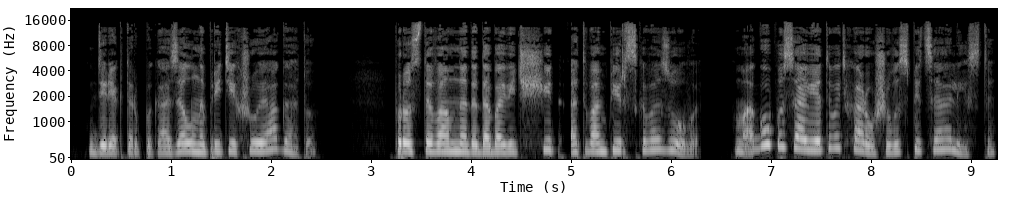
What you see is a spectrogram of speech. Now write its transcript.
— директор показал на притихшую Агату. «Просто вам надо добавить щит от вампирского зова. Могу посоветовать хорошего специалиста».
